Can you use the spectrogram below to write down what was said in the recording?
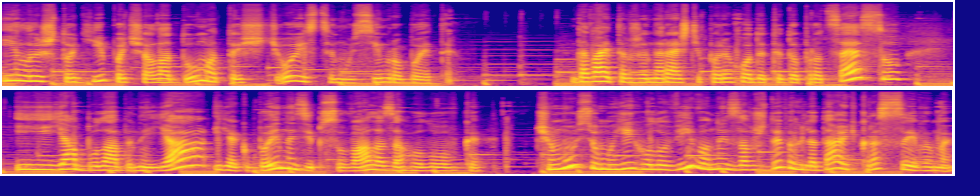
і лише тоді почала думати, що із цим усім робити. Давайте вже нарешті переходити до процесу, і я була б не я, якби не зіпсувала заголовки. Чомусь у моїй голові вони завжди виглядають красивими,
